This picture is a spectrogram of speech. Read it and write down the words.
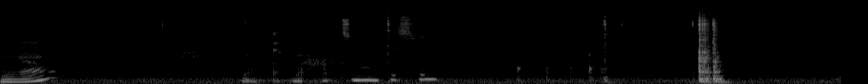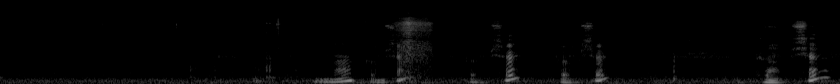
Ja. Hier am Ende hakt es noch ein bisschen. Na, komm schon, komm schon, komm schon, komm schon.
